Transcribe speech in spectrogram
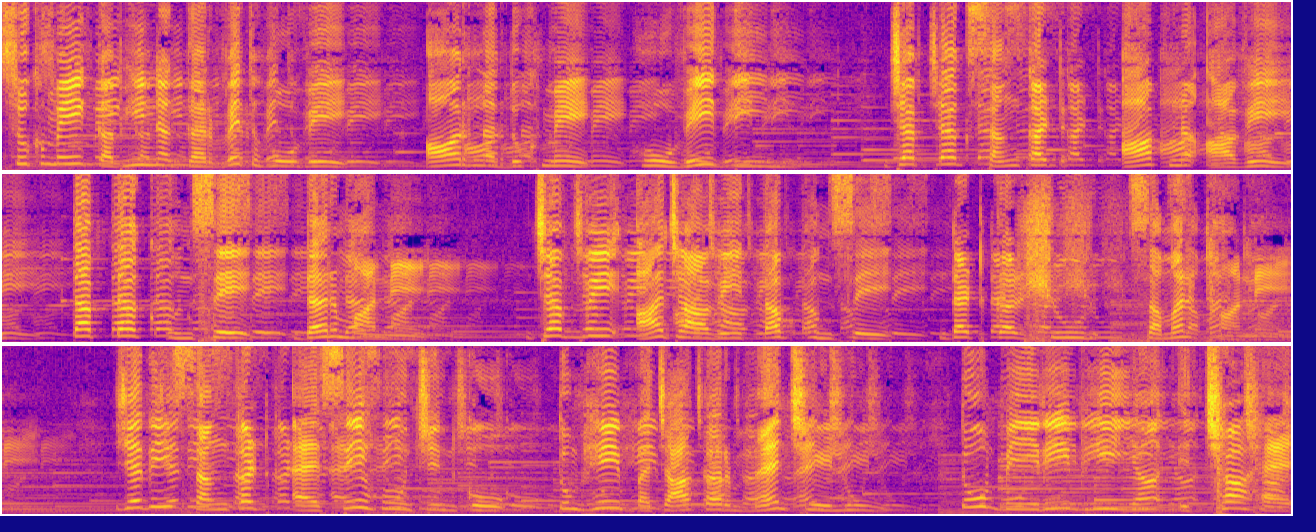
सुख में कभी न गर्वित होवे और न दुख में होवे दीन। जब तक संकट आप न आवे तब तक उनसे डर माने। जब वे आ जावे तब उनसे डटकर शूर समर ठाने। यदि संकट ऐसे हों जिनको तुम्हें बचाकर मैं झेलूं, तो मेरी भी यह इच्छा है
